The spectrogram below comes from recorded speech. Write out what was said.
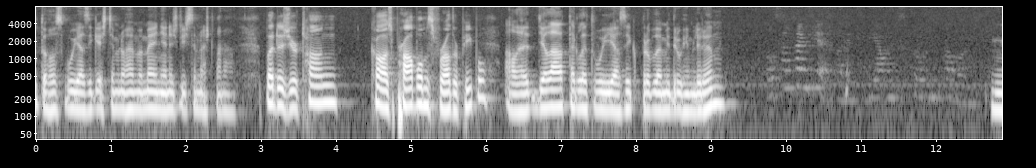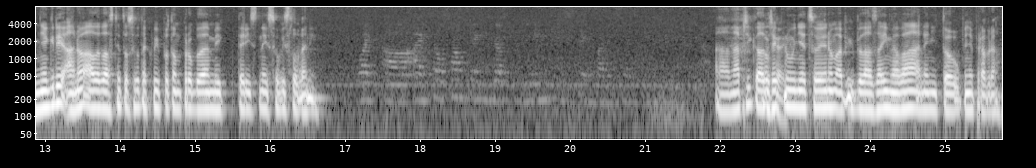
u toho svůj jazyk ještě mnohem méně, než když jsem naštvaná. But does your tongue cause problems for other people? Ale dělá takhle tvůj jazyk problémy druhým lidem? Well, sometimes yes, but it's the unspoken problem. Někdy ano, ale vlastně to jsou takové potom problémy, které nejsou not. A například Okay. řeknu něco jenom, abych byla zajímavá a není to úplně pravda.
